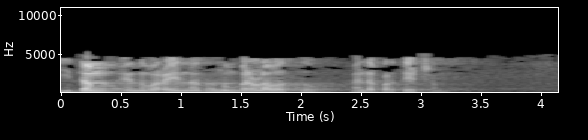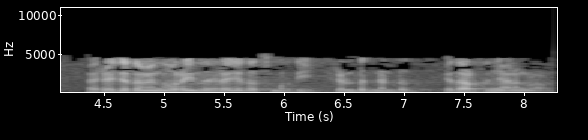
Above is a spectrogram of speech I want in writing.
ഇതം എന്ന് പറയുന്നത് മുമ്പിലുള്ള വസ്തു അതിന്റെ പ്രത്യക്ഷം. രജതം എന്ന് പറയുന്നത് രജത സ്മൃതി രണ്ടും രണ്ട് യഥാർത്ഥ ജ്ഞാനങ്ങളാണ്.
